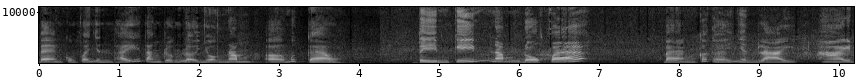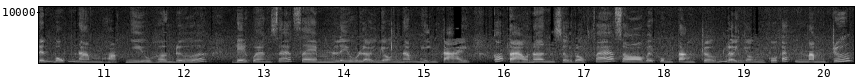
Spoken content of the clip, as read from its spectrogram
bạn cũng phải nhìn thấy tăng trưởng lợi nhuận năm ở mức cao. Tìm kiếm năm đột phá bạn có thể nhìn lại 2 đến 4 năm hoặc nhiều hơn nữa để quan sát xem liệu lợi nhuận năm hiện tại có tạo nên sự đột phá so với khung tăng trưởng lợi nhuận của các năm trước.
